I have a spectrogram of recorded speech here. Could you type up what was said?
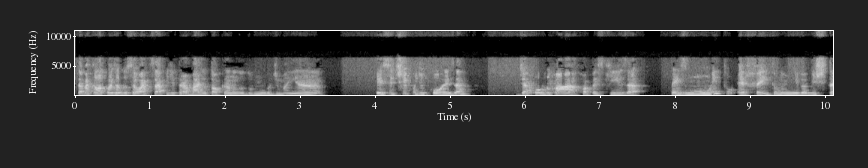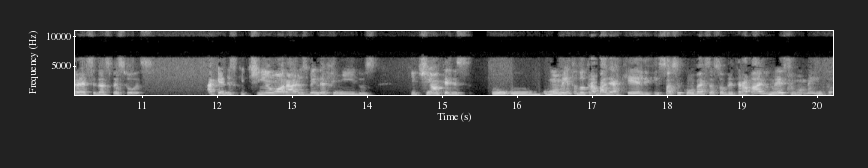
Sabe aquela coisa do seu WhatsApp de trabalho tocando no domingo de manhã? Esse tipo de coisa, de acordo com a, com a pesquisa, fez muito efeito no nível de estresse das pessoas. Aqueles que tinham horários bem definidos, que tinham aqueles. O, o, o momento do trabalho é aquele e só se conversa sobre trabalho nesse momento.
